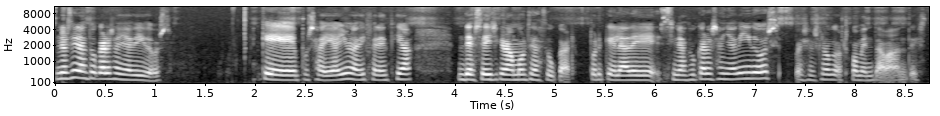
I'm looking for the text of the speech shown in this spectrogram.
no sin azúcares añadidos, que pues ahí hay una diferencia de 6 gramos de azúcar, porque la de sin azúcares añadidos, pues es lo que os comentaba antes.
